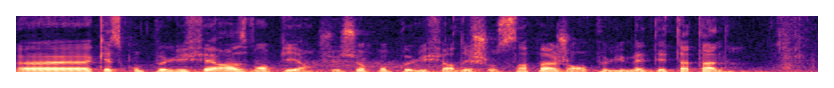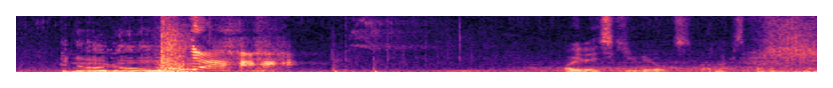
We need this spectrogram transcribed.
Euh, Qu'est-ce qu'on peut lui faire à ce vampire? Je suis sûr qu'on peut lui faire des choses sympas, genre on peut lui mettre des tatanes. Oh, il a esquivé l'autre, c'est pas mal, c'est pas mal. c'est pas mal.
